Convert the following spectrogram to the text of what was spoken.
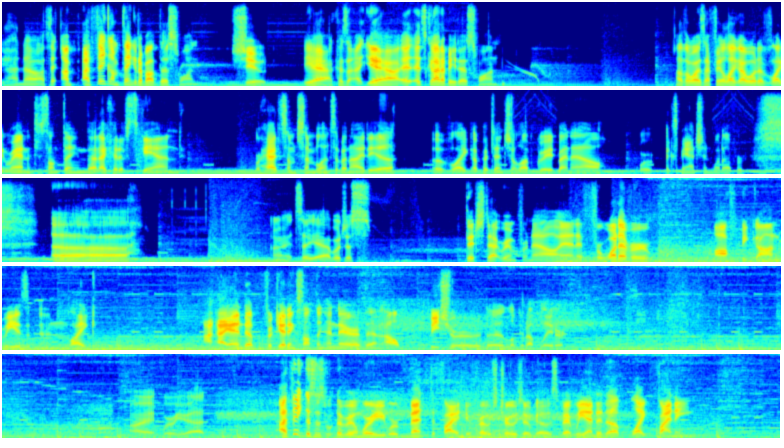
Yeah, no, I think I'm. I think I'm thinking about this one. Shoot. Yeah, because, yeah, it, it's got to be this one. Otherwise, I feel like I would have, like, ran into something that I could have scanned or had some semblance of an idea of, like, a potential upgrade by now or expansion, whatever. Uh, Alright, so yeah, we'll just ditch that room for now. And if for whatever off-begone reason, like, I, I end up forgetting something in there, then I'll be sure to look it up later. Alright, where are you at? I think this is the room where you were meant to find your first Chozo ghost, but we ended up, like, finding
